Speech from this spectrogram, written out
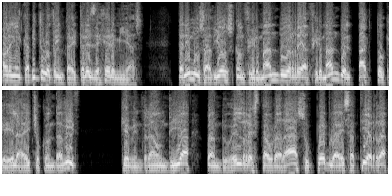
Ahora, en el capítulo 33 de Jeremías, tenemos a Dios confirmando y reafirmando el pacto que Él ha hecho con David, que vendrá un día cuando Él restaurará a su pueblo a esa tierra,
